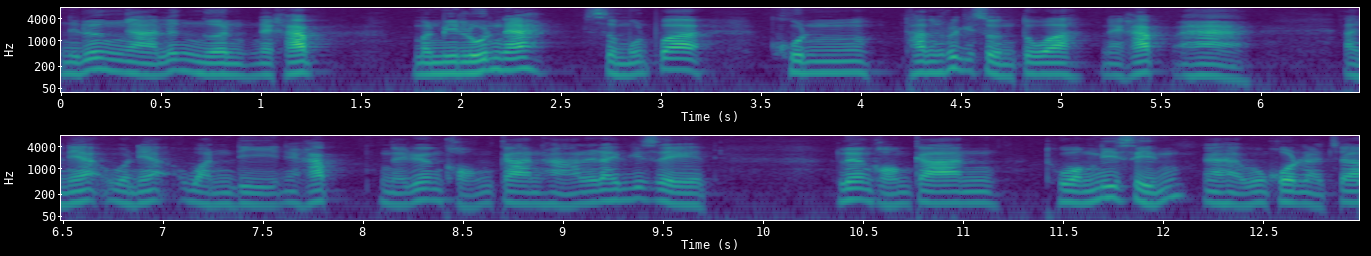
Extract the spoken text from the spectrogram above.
ในเรื่องงานเรื่องเงินนะครับ มันมีลุ้นนะ สมมุติว่าคุณทำธุรกิจส่วนตัวนะครับอ่าอันเนี้ยวันเนี้ยวันดีนะครับในเรื่องของการหารายได้พิเศษ เรื่องของการทวงหนี้สินนะฮะบางคนอาจจะ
